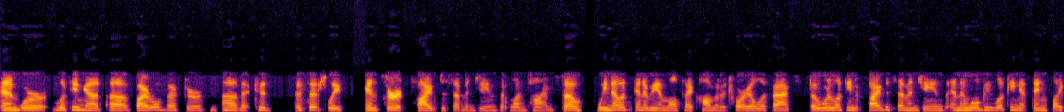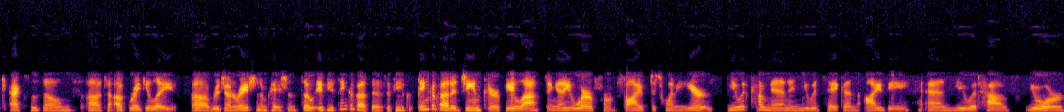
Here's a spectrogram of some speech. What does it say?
and we're looking at a viral vector uh, that could essentially insert five to seven genes at one time. So we know it's going to be a multi-combinatorial effect. So we're looking at five to seven genes, and then we'll be looking at things like exosomes uh, to upregulate uh, regeneration in patients. So if you think about this, if you think about a gene therapy lasting anywhere from five to 20 years, you would come in and you would take an IV and you would have your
